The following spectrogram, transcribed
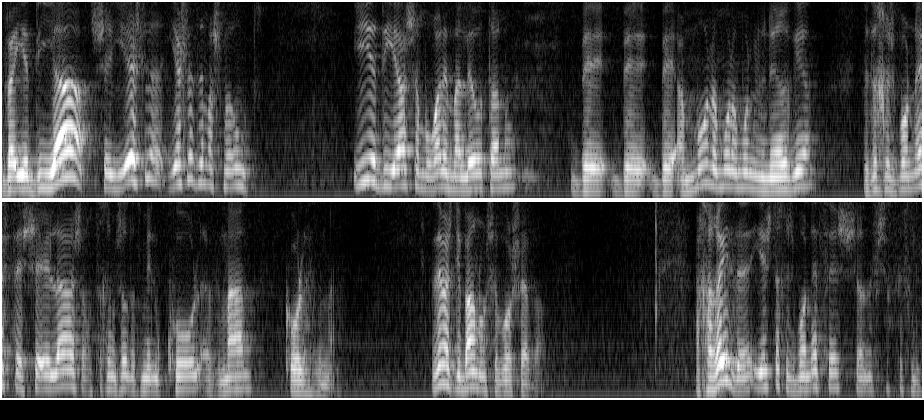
והידיעה שיש לזה משמעות, היא ידיעה שאמורה למלא אותנו. בהמון המון המון אנרגיה, וזה חשבון נפש, שאלה שאנחנו צריכים לשאול את עצמנו כל הזמן, כל הזמן. זה מה שדיברנו שבוע שעבר. אחרי זה, יש את החשבון נפש של הנפש השכלית,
